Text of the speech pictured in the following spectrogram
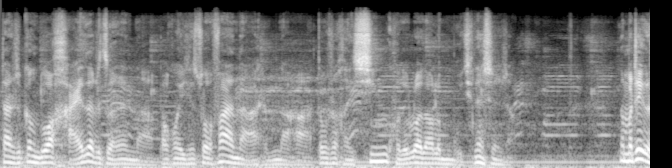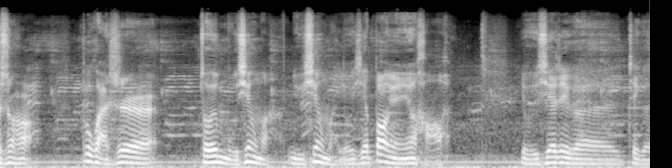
但是更多孩子的责任呢，包括一些做饭呐什么的哈，都是很辛苦的落到了母亲的身上。那么这个时候，不管是作为母性嘛，女性嘛，有一些抱怨也好，有一些这个这个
